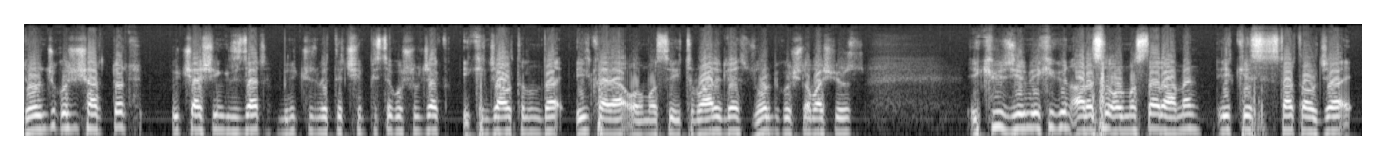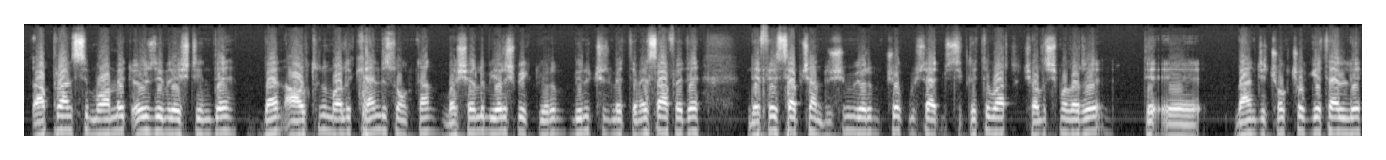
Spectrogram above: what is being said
Dördüncü koşu şart 4. 3 yaşlı İngilizler 1300 metre çim pistte koşulacak. İkinci altılında ilk ayağı olması itibariyle zor bir koşuyla başlıyoruz. 222 gün arası olmasına rağmen ilk kez start alacağı Apprentice'i Muhammed Özdemir eşliğinde ben 6 numaralı kendi Song'dan başarılı bir yarış bekliyorum. 1300 metre mesafede nefes yapacağını düşünmüyorum. Çok müsait bisikleti var. Çalışmaları de, e, bence çok çok yeterli.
